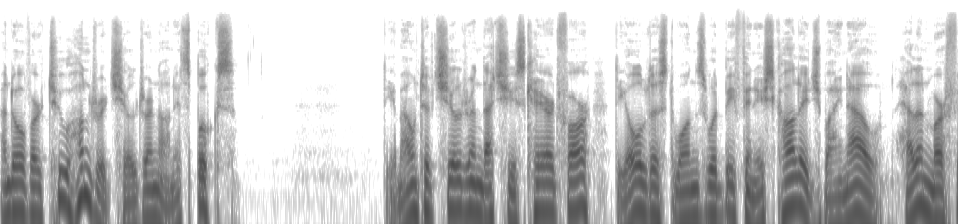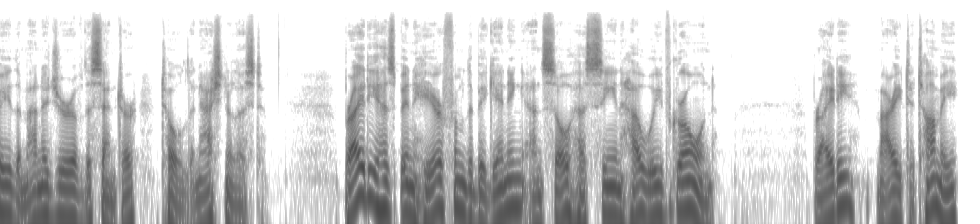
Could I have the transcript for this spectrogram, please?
and over 200 children on its books. The amount of children that she's cared for, the oldest ones would be finished college by now, Helen Murphy, the manager of the centre, told the Nationalist. Bridie has been here from the beginning and so has seen how we've grown. Bridie, married to Tommy,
